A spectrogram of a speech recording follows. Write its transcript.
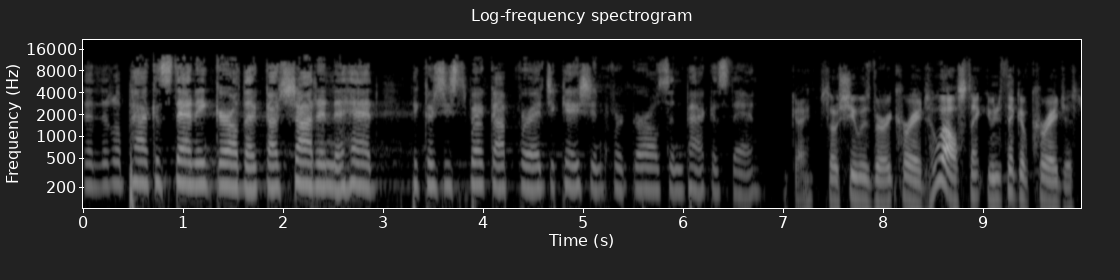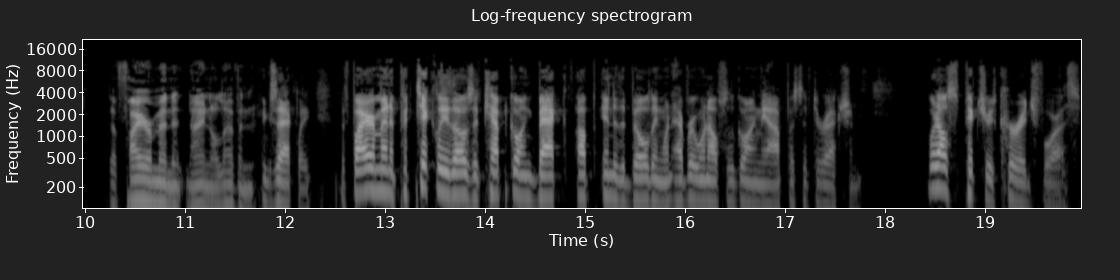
The little Pakistani girl that got shot in the head because she spoke up for education for girls in Pakistan. Okay, so she was very courageous. Who else think when you think of courageous? The firemen at 9/11. Exactly. The firemen, and particularly those that kept going back up into the building when everyone else was going the opposite direction. What else pictures courage for us?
